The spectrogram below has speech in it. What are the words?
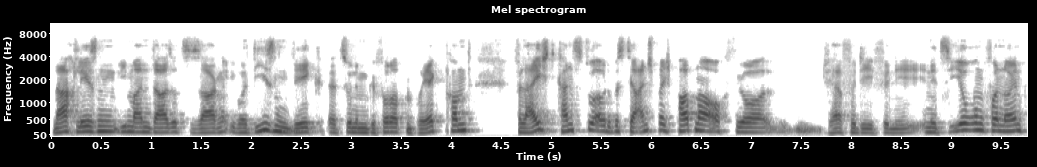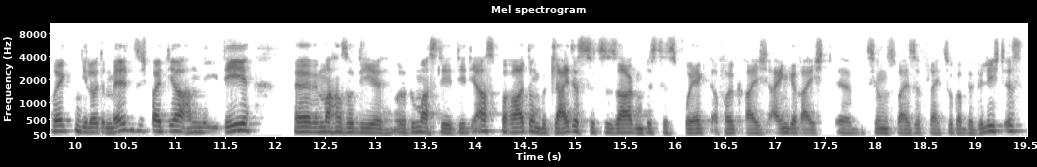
nachlesen, wie man da sozusagen über diesen Weg äh, zu einem geförderten Projekt kommt. Vielleicht kannst du, aber du bist ja Ansprechpartner auch für, ja, für, die, für die Initiierung von neuen Projekten. Die Leute melden sich bei dir, haben eine Idee. Äh, wir machen so die, oder du machst die, die, die Erstberatung, begleitest sozusagen, bis das Projekt erfolgreich eingereicht äh, beziehungsweise vielleicht sogar bewilligt ist.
